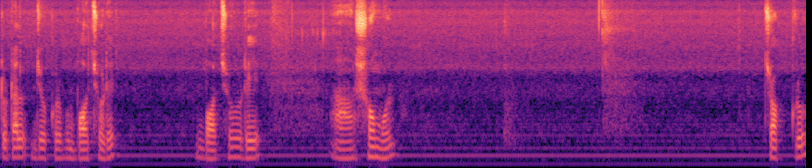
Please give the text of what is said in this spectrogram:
টোটাল যোগ করব বছরের আহ, সমূল চক্র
